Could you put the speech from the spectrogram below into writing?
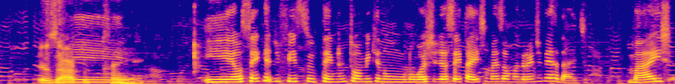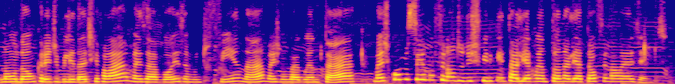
Exato. E, e eu sei que é difícil, tem muito homem que não, não gosta de aceitar isso, mas é uma grande verdade mas não dão credibilidade que fala, ah, mas a voz é muito fina, ah, mas não vai aguentar. Mas como se no final do desfile quem tá ali aguentando ali até o final é a gente?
